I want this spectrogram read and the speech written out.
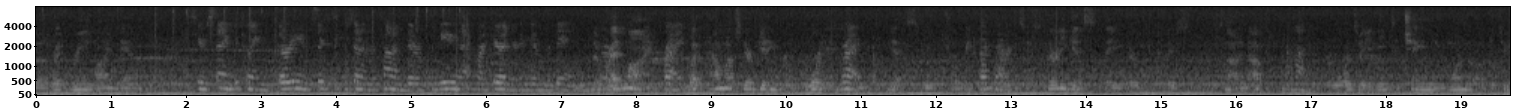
the red, green line down. So you're saying between thirty and sixty percent of the time, they're meeting that criteria and you're gonna give them a ding? The or- red line, Right. what, how much they're getting rewarded. Right. Yes, we, short between Okay. Thirty and six. Thirty gets, they, they're, there's, it's not enough Uh-huh, reward, so you need to change one of the two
